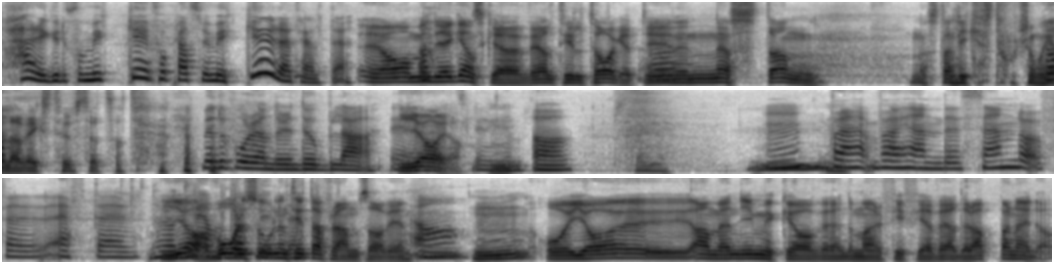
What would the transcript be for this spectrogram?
Herregud, du får, mycket, får plats med mycket i det där tältet. Ja, men det är ganska väl tilltaget. Det är nästan, nästan lika stort som hela växthuset. Så att... Men då får du ändå den dubbla. eh, Ja, ja. Mm. ja. Mm. Vad, vad händer sen då? För efter... Ja, vårsolen lite. tittar fram sa vi. Ja. Mm, och jag eh, använder ju mycket av eh, de här fiffiga väderapparna idag.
